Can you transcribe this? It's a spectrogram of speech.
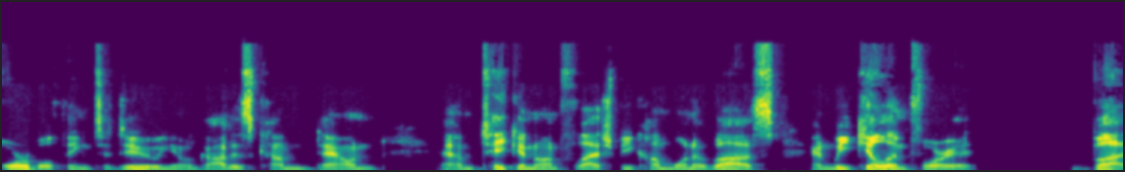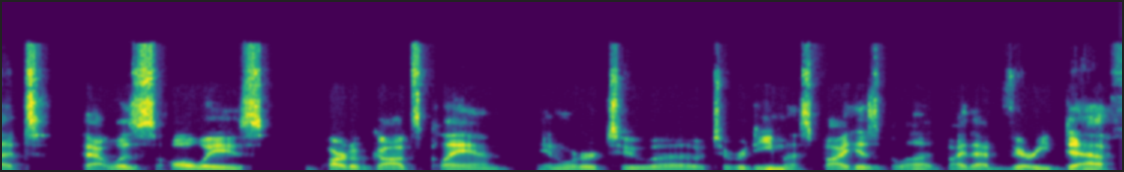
horrible thing to do! You know, God has come down, um, taken on flesh, become one of us, and we kill Him for it. But that was always part of God's plan in order to uh, to redeem us by His blood, by that very death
